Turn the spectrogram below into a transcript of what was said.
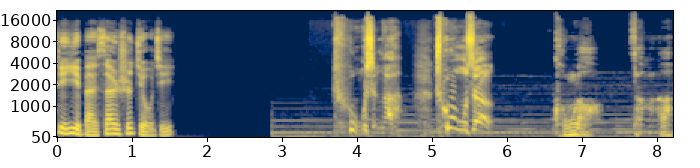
第一百三十九集。畜生啊！畜生！孔老，怎么了？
